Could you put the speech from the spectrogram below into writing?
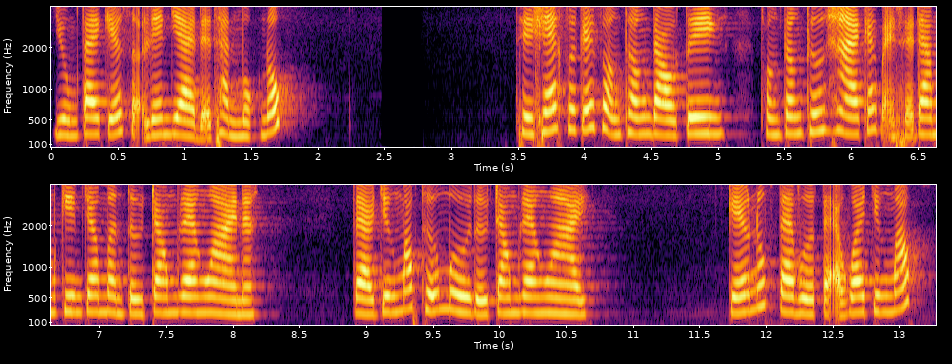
Dùng tay kéo sợi len dài để thành một nút. Thì khác với cái phần thân đầu tiên, phần thân thứ hai các bạn sẽ đâm kim cho mình từ trong ra ngoài nè. Vào chân móc thứ 10 từ trong ra ngoài. Kéo nút ta vừa tạo qua chân móc.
